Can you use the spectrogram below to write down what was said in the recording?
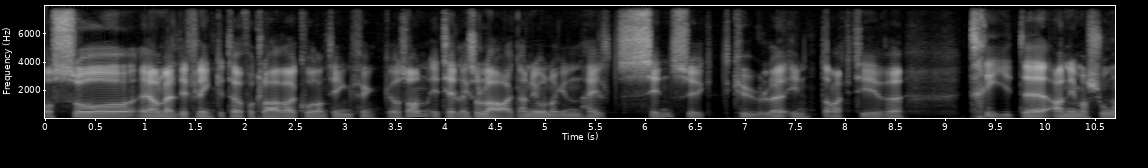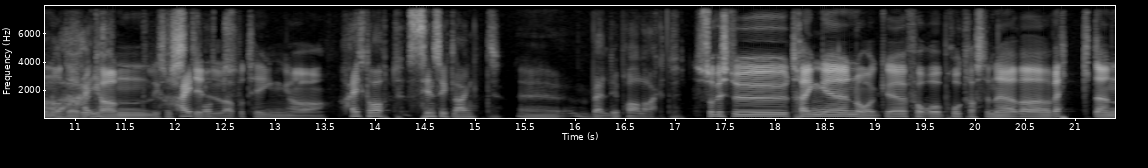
Og så er han veldig flink til å forklare hvordan ting funker og sånn. I tillegg så lager han jo noen helt sinnssykt kule, interaktive 3D-animasjoner Ja, der du kan liksom stille rått. på ting og Helt rått. Sinnssykt langt. Eh, veldig bra lagt. Så hvis du trenger noe for å prokrastinere vekk den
